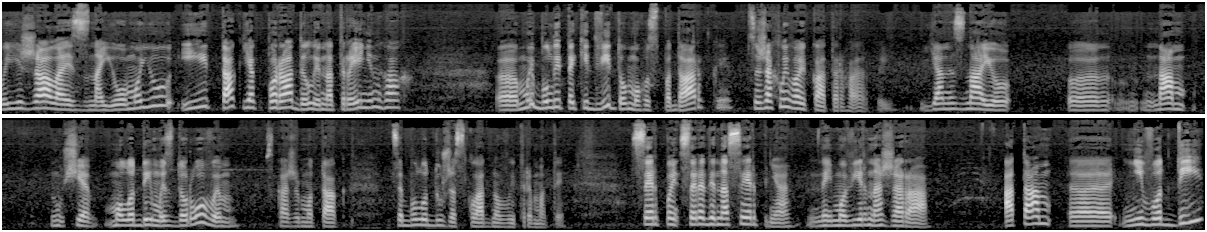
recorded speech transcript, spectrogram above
Виїжджала із знайомою, і так як порадили на тренінгах, Е, Ми були такі дві домогосподарки. Це жахлива і каторга. Я не знаю, е, нам ну, ще молодим і здоровим, скажімо так, це було дуже складно витримати. Серпень, середина серпня неймовірна жара, а там е, ні води,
